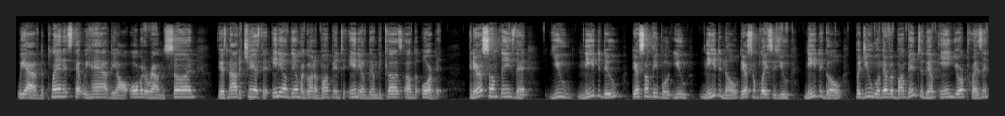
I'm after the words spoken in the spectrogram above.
we have the planets that we have, they all orbit around the sun. There's not a chance that any of them are going to bump into any of them because of the orbit. And there are some things that you need to do. There are some people you need to know. There are some places you need to go, but you will never bump into them in your present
